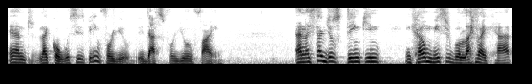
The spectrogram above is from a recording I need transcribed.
And like always is being for you. That's for you, fine. And I started just thinking in how miserable life I had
